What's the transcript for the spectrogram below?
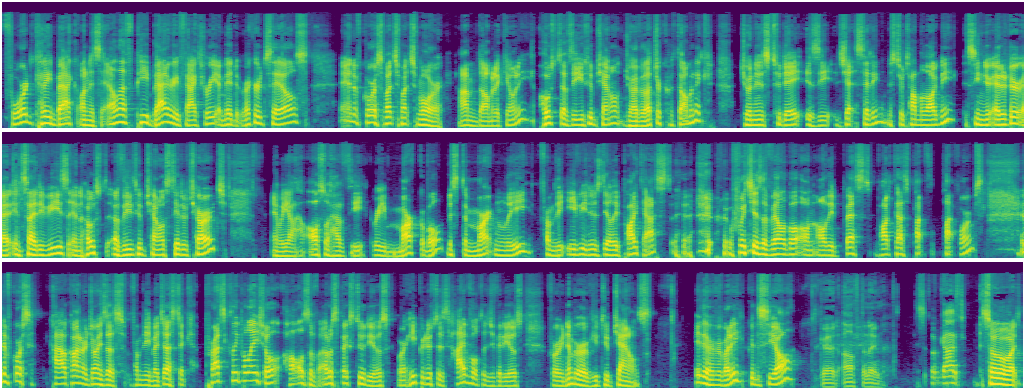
Ford cutting back on its LFP battery factory amid record sales, and of course, much, much more. I'm Dominic Yoni, host of the YouTube channel Drive Electric with Dominic. Joining us today is the jet setting Mr. Tom Moloughney, senior editor at Inside EVs and host of the YouTube channel State of Charge. And we also have the remarkable Mr. Martyn Lee from the EV News Daily podcast, which is available on all the best podcast plat- platforms. And of course, Kyle Conner joins us from the majestic, practically palatial halls of Out of Spec Studios, where he produces high voltage videos for a number of YouTube channels. Hey there, everybody. Good to see you all. Good afternoon. So, guys. So, uh,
